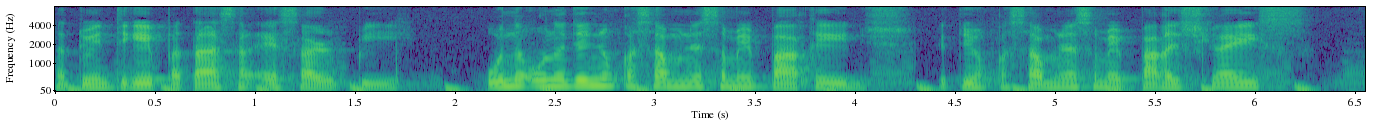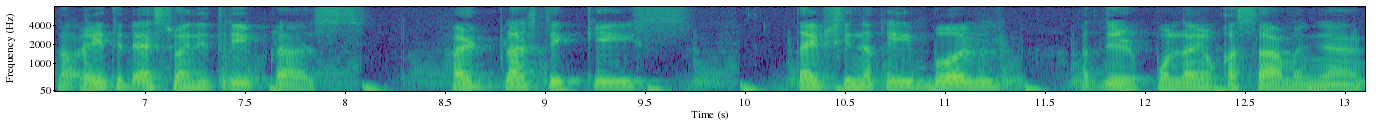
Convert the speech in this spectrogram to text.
na 20k pataas ang SRP. Unang-una dyan yung kasama niya sa may package. Ito yung kasama niya sa may package guys ng Itel S23 Plus. Hard plastic case, Type-C na cable at earphone lang yung kasama niya.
